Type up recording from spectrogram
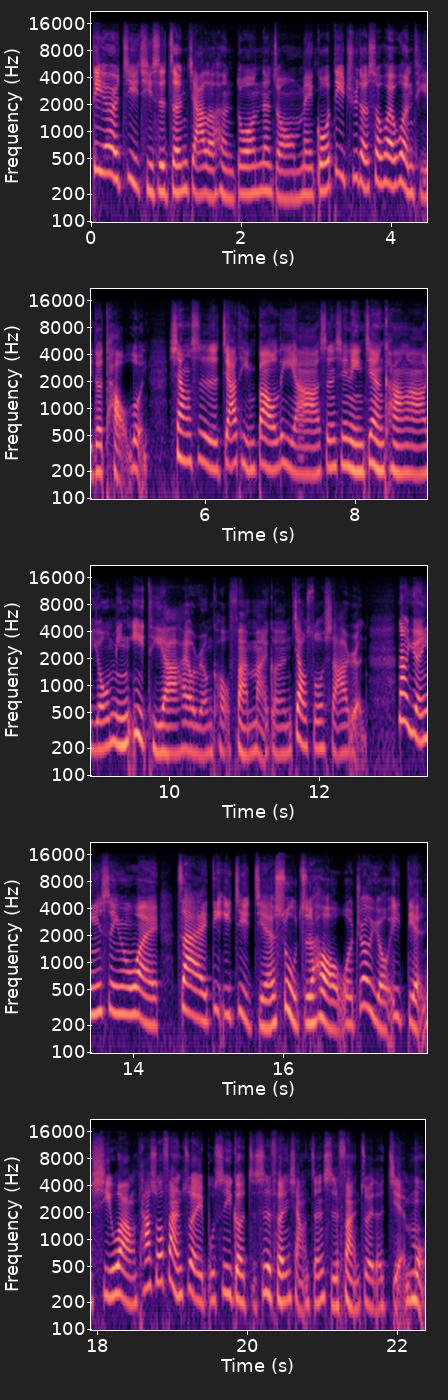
第二季其实增加了很多那种美国地区的社会问题的讨论，像是家庭暴力啊、身心灵健康啊、游民议题啊，还有人口贩卖跟教唆杀人。那原因是因为在第一季结束之后，我就有一点希望，他说犯罪不是一个只是分享真实犯罪的节目。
